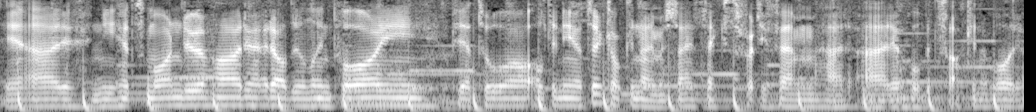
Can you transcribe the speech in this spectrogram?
Det er Nyhetsmorgen du har radioen din på i P2 og Alltid nyheter. Klokken nærmer seg 6.45. Her er hovedsakene våre.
